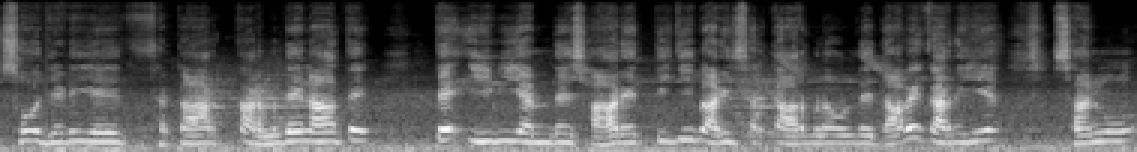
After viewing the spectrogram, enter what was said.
ਸੋ ਜਿਹੜੀ ਇਹ ਸਰਕਾਰ ਧਰਮ ਦੇ ਨਾਂ ਤੇ ਤੇ ਈਵੀਐਮ ਦੇ ਸਹਾਰੇ ਤੀਜੀ ਵਾਰੀ ਸਰਕਾਰ ਬਣਾਉਣ ਦੇ ਦਾਅਵੇ ਕਰ ਰਹੀ ਹੈ। ਸਾਨੂੰ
